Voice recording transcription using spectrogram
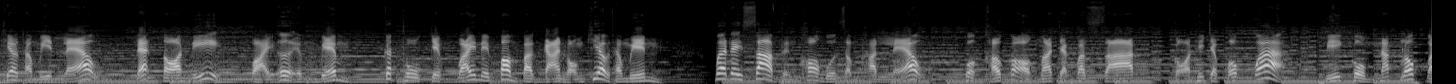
เขี้ยวทมินแล้ว และตอนนี้ฝ่ายเออร์เอ็มเบมก็ถูกเก็บไว้ในป้อมปราการของเขี้ยวทมิน เมื่อได้ทราบถึงข้อมูลสำคัญแล้ว พวกเขาก็ออกมาจากปราสาทก่อนที่จะพบว่ามีกลุ่มนักรบไบ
